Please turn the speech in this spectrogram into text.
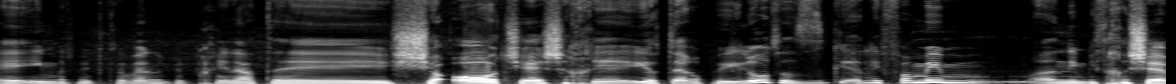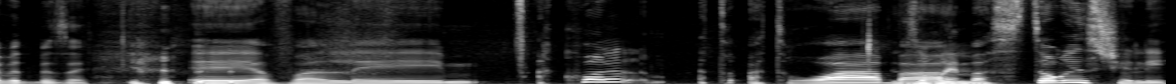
אה, אם את מתכוונת מבחינת אה, שעות שיש הכי יותר פעילות, אז לפעמים אני מתחשבת בזה. אבל הכל, את, את רואה זורם. בסטוריז שלי,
